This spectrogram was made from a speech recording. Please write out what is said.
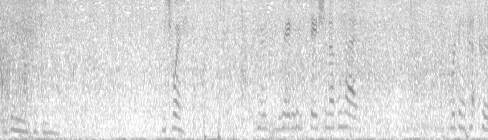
I'm getting off this island. Which way? There's a radio station up ahead. We're gonna cut through.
